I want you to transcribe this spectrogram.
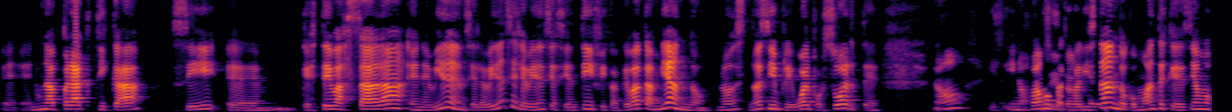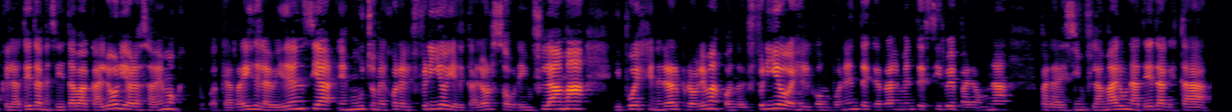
eh, en una práctica ¿sí? Em, que esté basada en evidencia. La evidencia es la evidencia científica, que va cambiando, no es, no es siempre igual, por suerte. ¿no? Y, nos vamos actualizando, como antes que decíamos que la teta necesitaba calor y ahora sabemos que, a raíz de la evidencia es mucho mejor el frío y el calor sobreinflama y puede generar problemas cuando el frío es el componente que realmente sirve para, una, para desinflamar una teta que está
